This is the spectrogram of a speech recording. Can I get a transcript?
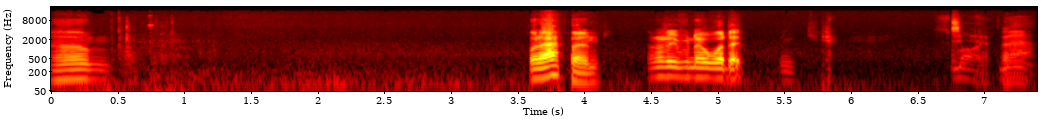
Um. What happened? I don't even know what it. Smart map.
